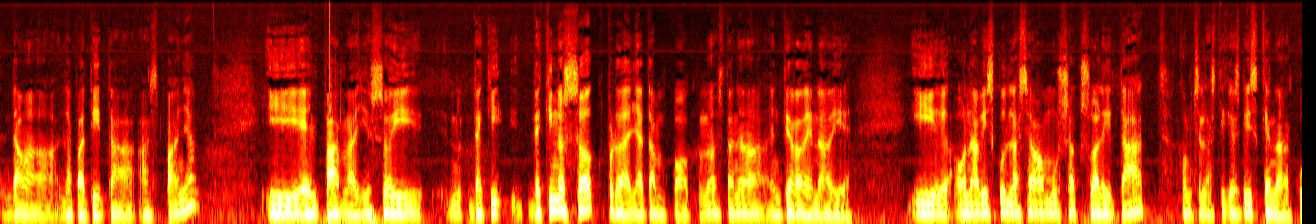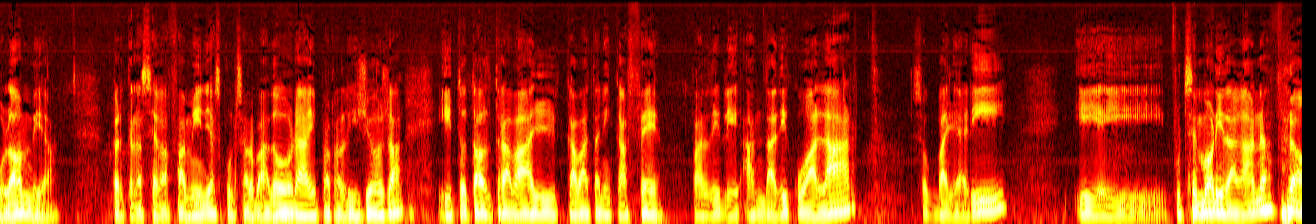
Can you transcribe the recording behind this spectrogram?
de, de petit a, a Espanya, i ell parla, jo soy d'aquí no sóc, però d'allà tampoc, no? Estan a, en tierra de nadie. I on ha viscut la seva homosexualitat com si l'estigués visquent a Colòmbia perquè la seva família és conservadora i per religiosa i tot el treball que va tenir que fer per dir-li em dedico a l'art, sóc ballarí i, i potser mori de gana però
